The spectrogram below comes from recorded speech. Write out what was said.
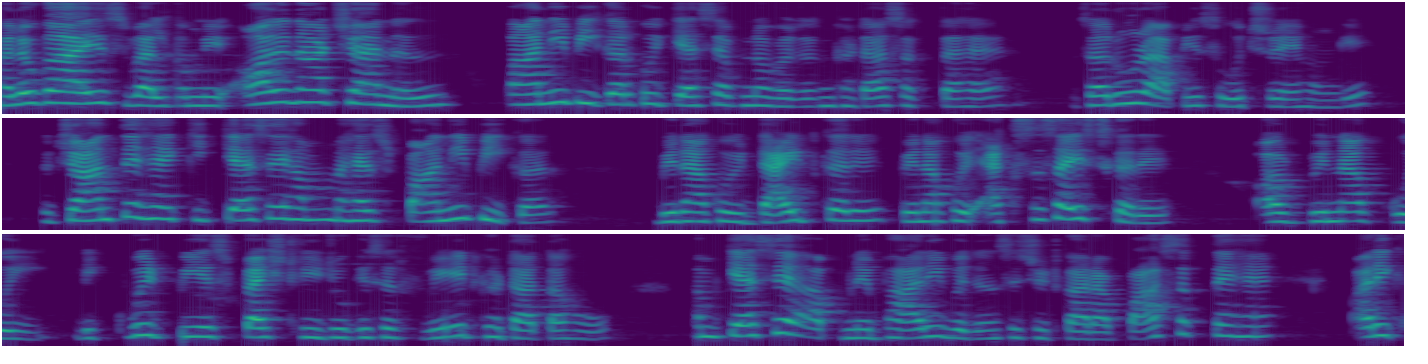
Hello guys welcome me all in our channel पानी पीकर कोई कैसे अपना वज़न घटा सकता है? ज़रूर आप ये सोच रहे होंगे। तो जानते हैं कि कैसे हम महज पानी पीकर बिना कोई डाइट करे, बिना कोई एक्सरसाइज करे और बिना कोई लिक्विड पिए स्पेशली जो कि सिर्फ़ वेट घटाता हो, हम कैसे अपने भारी वज़न से छुटकारा पा सकते हैं और एक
